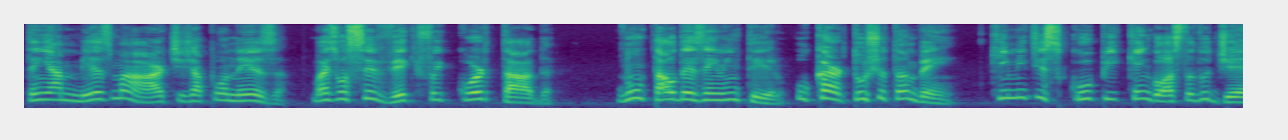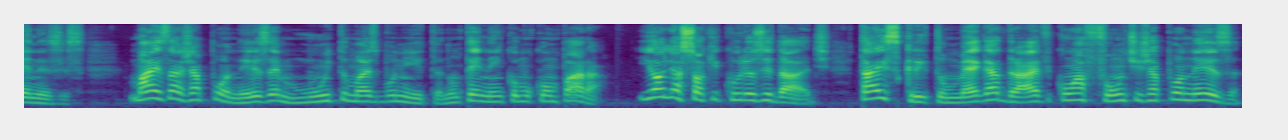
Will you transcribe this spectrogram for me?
tem a mesma arte japonesa, mas você vê que foi cortada. Não tá o desenho inteiro. O cartucho também. Que me desculpe quem gosta do Genesis, mas a japonesa é muito mais bonita, não tem nem como comparar. E olha só que curiosidade, está escrito Mega Drive com a fonte japonesa.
